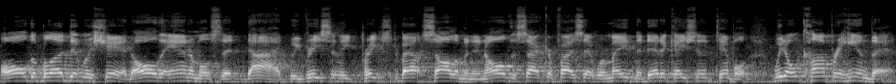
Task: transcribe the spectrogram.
all the blood that was shed, all the animals that died. We've recently preached about Solomon and all the sacrifices that were made in the dedication of the temple. We don't comprehend that.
